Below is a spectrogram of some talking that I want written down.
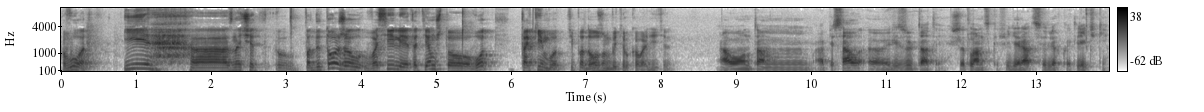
Вот. И, а, значит, подытожил Василий это тем, что вот таким вот, типа, должен быть руководитель. А он там описал э, результаты Шотландской Федерации легкой атлетики.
